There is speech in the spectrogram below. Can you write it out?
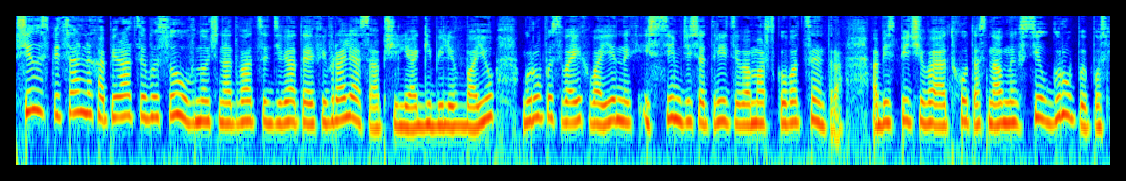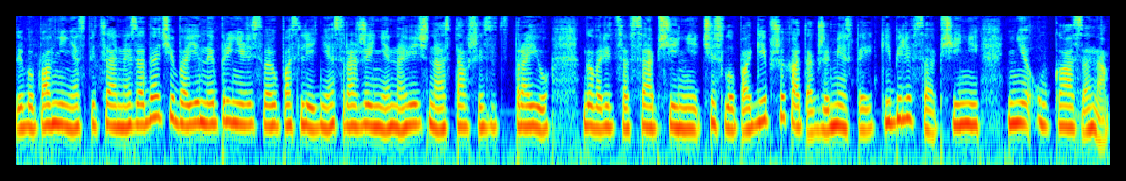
Силы специальных операций ВСУ в ночь на 29 февраля сообщили о гибели в бою группы своих военных из 73-го морского центра. Обеспечивая отход основных сил группы после выполнения специальной задачи, военные приняли свое последнее сражение, навечно оставшись в строю, говорится в сообщении. Число погибших, а также место их гибели в сообщении не указано.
